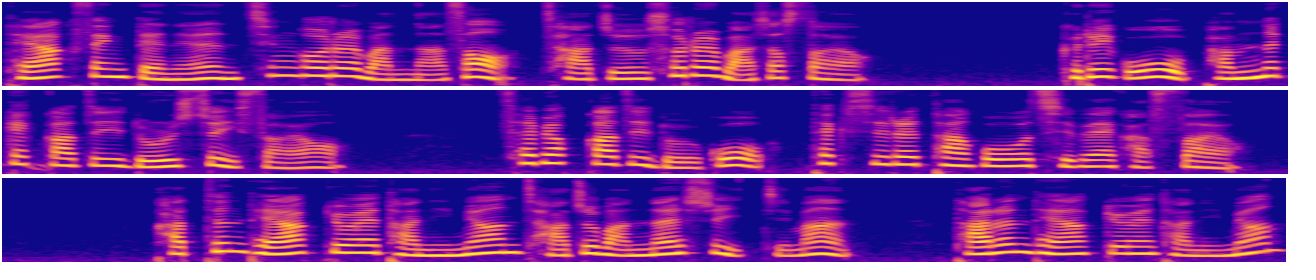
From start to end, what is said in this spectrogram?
대학생 때는 친구를 만나서 자주 술을 마셨어요. 그리고 밤늦게까지 놀 수 있어요. 새벽까지 놀고 택시를 타고 집에 갔어요. 같은 대학교에 다니면 자주 만날 수 있지만 다른 대학교에 다니면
